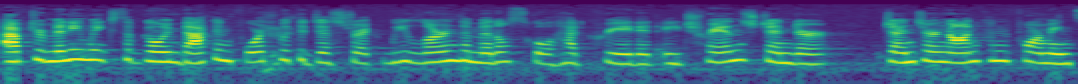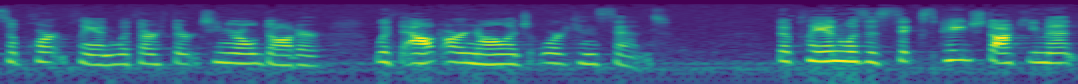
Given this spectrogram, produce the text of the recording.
After many weeks of going back and forth with the district, we learned the middle school had created a transgender, gender nonconforming support plan with our 13 year old daughter without our knowledge or consent. The plan was a six page document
